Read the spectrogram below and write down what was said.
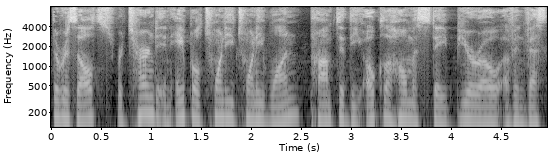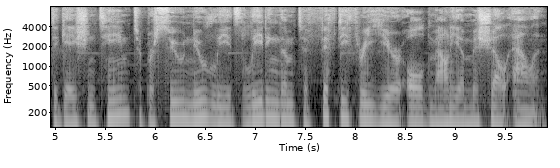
The results, returned in April 2021, prompted the Oklahoma State Bureau of Investigation team to pursue new leads leading them to 53-year-old Mounia Michelle Allen.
